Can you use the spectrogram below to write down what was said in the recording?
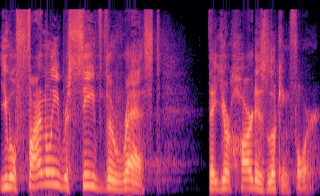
you will finally receive the rest that your heart is looking for.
